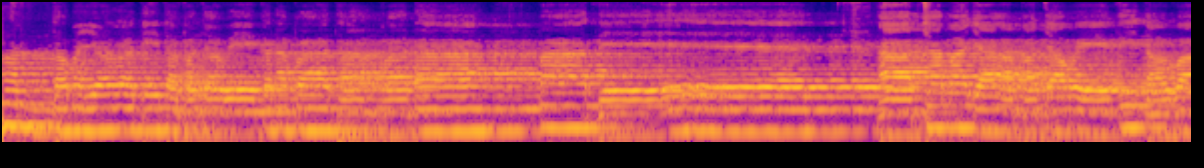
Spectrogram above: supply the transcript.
หันธมยาติตาปจเวกนปาทาปนามาเตอาชมายาปจเวกิตวา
